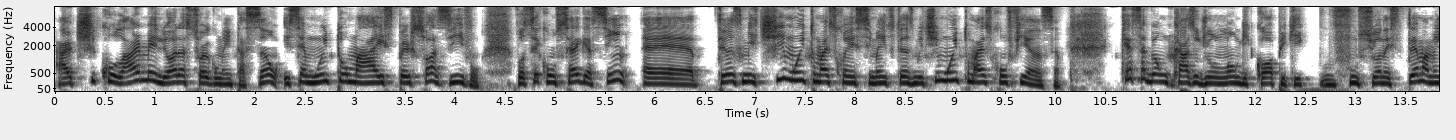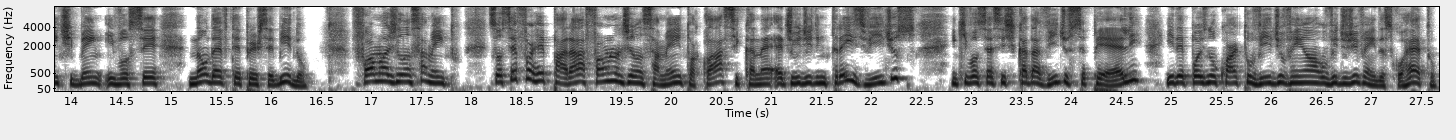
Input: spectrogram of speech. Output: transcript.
articular melhor a sua argumentação e ser muito mais persuasivo. Você consegue assim é, transmitir muito mais conhecimento, transmitir muito mais confiança. Quer saber um caso de um long copy que funciona extremamente bem e você não deve ter percebido? Fórmula de lançamento. Se você for reparar, a fórmula de lançamento, a clássica, né, é dividida em três vídeos, em que você assiste cada vídeo CPL e depois no quarto vídeo vem o vídeo de vendas, correto?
